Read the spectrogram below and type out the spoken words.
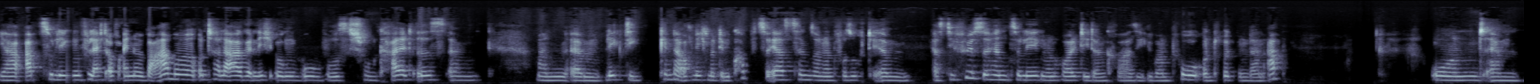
ja abzulegen, vielleicht auf eine warme Unterlage, nicht irgendwo, wo es schon kalt ist. Ähm, man ähm, legt die Kinder auch nicht mit dem Kopf zuerst hin, sondern versucht ähm, erst die Füße hinzulegen und rollt die dann quasi über den Po und Rücken dann ab. Und ähm,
